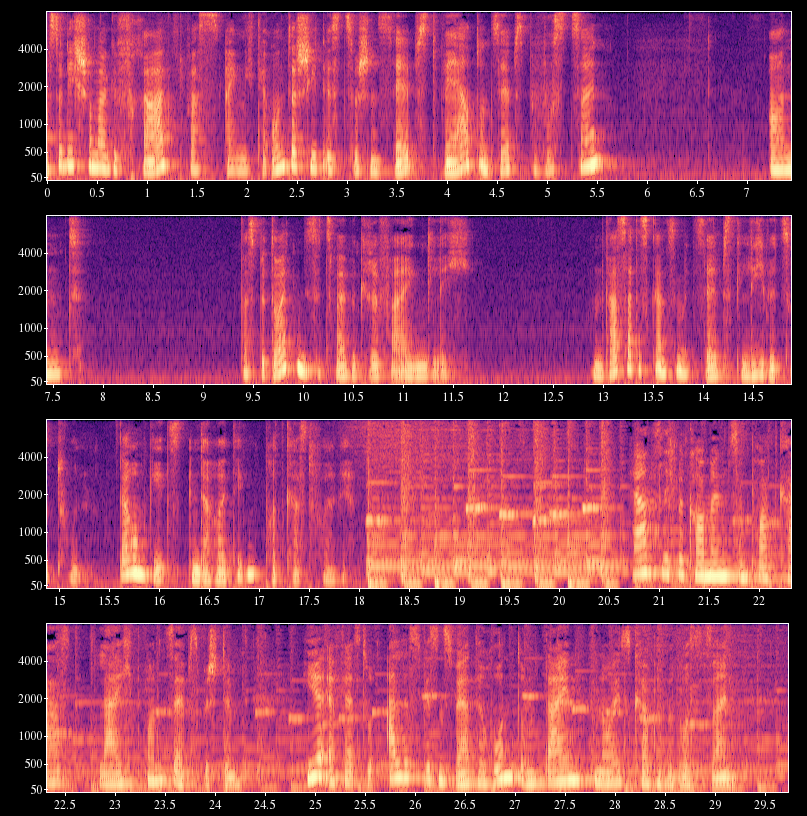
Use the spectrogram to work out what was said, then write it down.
Hast du dich schon mal gefragt, was eigentlich der Unterschied ist zwischen Selbstwert und Selbstbewusstsein? Und was bedeuten diese zwei Begriffe eigentlich? Und was hat das Ganze mit Selbstliebe zu tun? Darum geht es in der heutigen Podcast-Folge. Herzlich willkommen zum Podcast Leicht und Selbstbestimmt. Hier erfährst du alles Wissenswerte rund um dein neues Körperbewusstsein –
